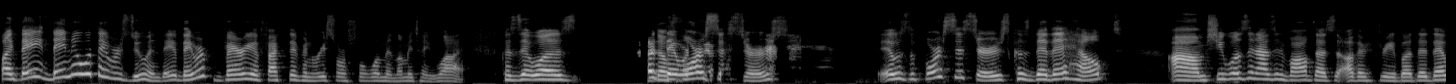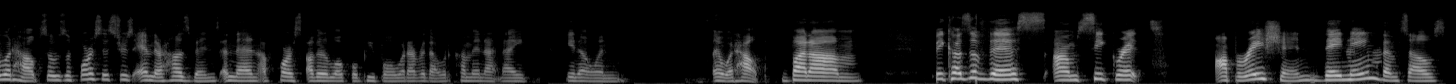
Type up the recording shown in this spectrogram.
Like they they knew what they were doing. They they were very effective and resourceful women let me tell you why. Because it was the four were- sisters. It was the four sisters because they, they helped. Um she wasn't as involved as the other three but they, they would help. So it was the four sisters and their husbands and then of course other local people whatever that would come in at night you know and it would help. But um because of this um, secret operation, they named themselves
